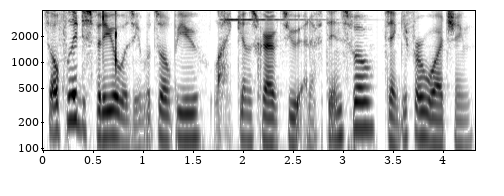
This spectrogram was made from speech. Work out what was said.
So hopefully this video was able to help you. Like and subscribe to NFT Inspo. Thank you for watching.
